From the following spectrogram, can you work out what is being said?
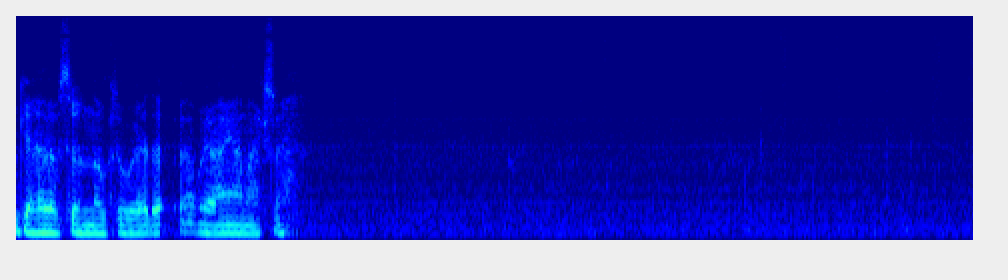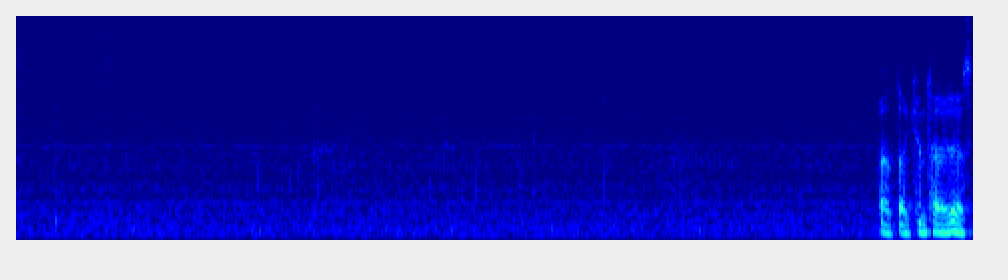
okay, I have absolutely no clue where the, uh, where I am actually. But I can tell you this,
